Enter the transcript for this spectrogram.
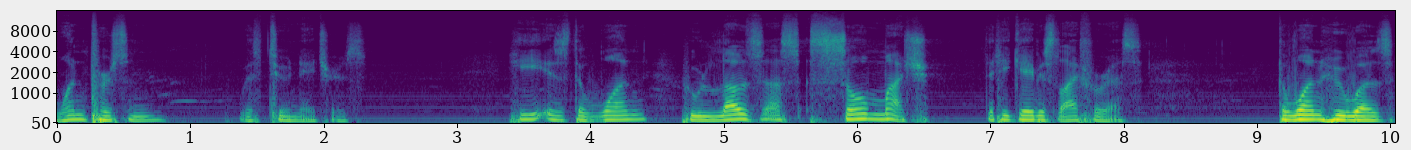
One person with two natures. He is the one who loves us so much that he gave his life for us. The one who was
